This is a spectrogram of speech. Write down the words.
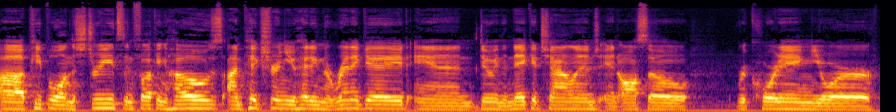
uh, people on the streets and fucking hoes, I'm picturing you hitting the renegade and doing the naked challenge and also recording your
